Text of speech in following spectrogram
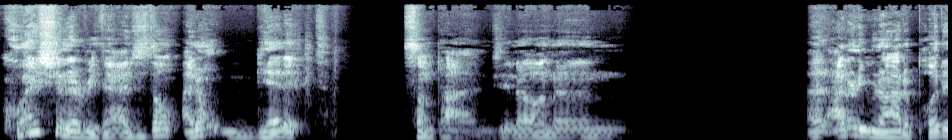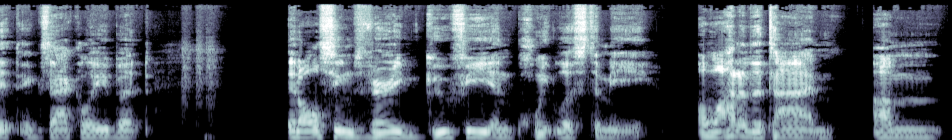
question everything. I just don't, I don't get it sometimes, you know, and and I, I don't even know how to put it exactly, but it all seems very goofy and pointless to me a lot of the time. Um,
